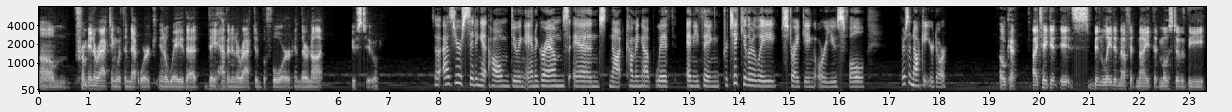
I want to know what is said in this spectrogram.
um, from interacting with the network in a way that they haven't interacted before and they're not used to. So, as you're sitting at home doing anagrams and not coming up with anything particularly striking or useful, there's a knock at your door. Okay. I take it it's been late enough at night that most of the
